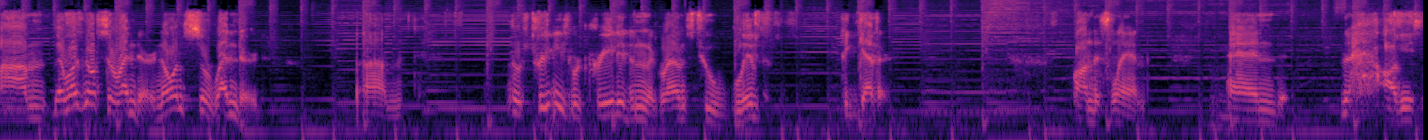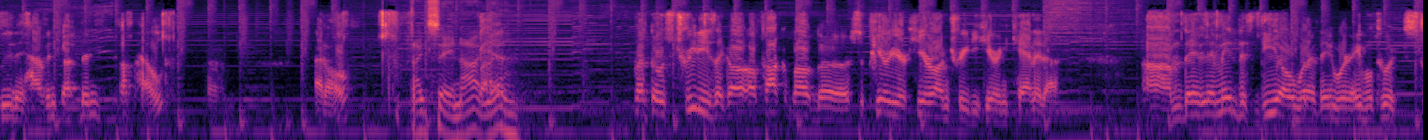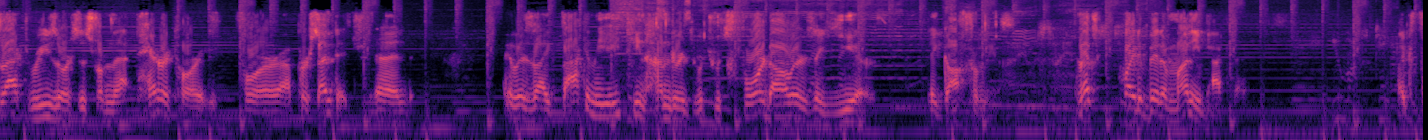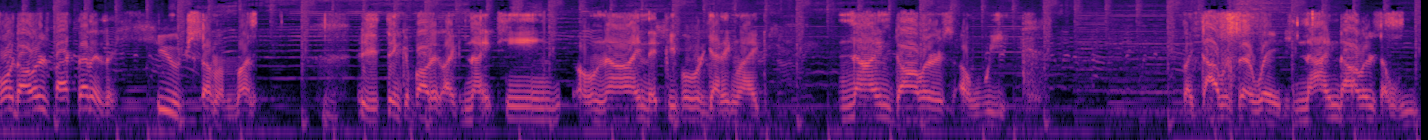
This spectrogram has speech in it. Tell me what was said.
Um, there was no surrender. No one surrendered. Um, those treaties were created in the grounds to live together on this land, and obviously they haven't been upheld um, at all. I'd say not. But, yeah but those treaties, like I'll, I'll, talk about the Superior Huron Treaty here in Canada. Um, they, they made this deal where they were able to extract resources from that territory for a percentage. And it was like back in the 1800s, which was $4 a year they got from this. And that's quite a bit of money back then. Like $4 back then is a huge sum of money If you think about it, like 1909, that people were getting like nine dollars a week. Like that was their wage, nine dollars a week.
